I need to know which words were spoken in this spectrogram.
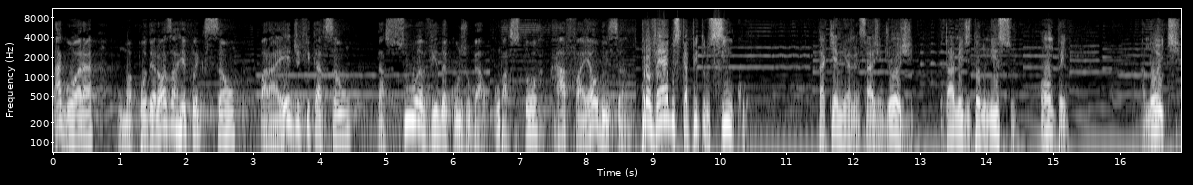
agora uma poderosa reflexão para a edificação da sua vida conjugal com o pastor Rafael dos Santos. Provérbios capítulo 5. Está aqui a minha mensagem de hoje. Eu estava meditando nisso ontem à noite.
